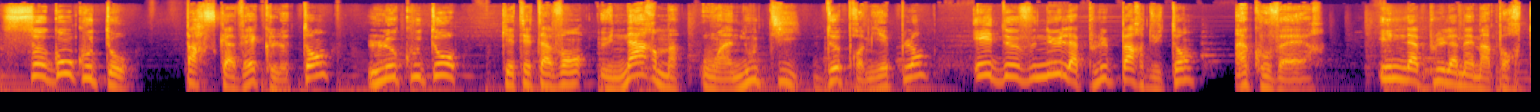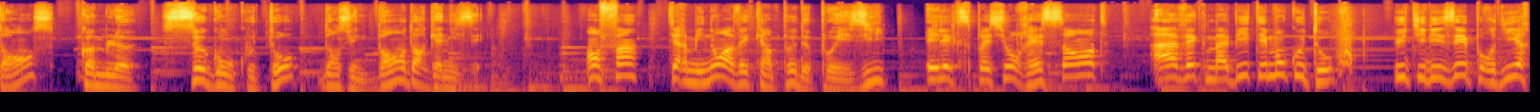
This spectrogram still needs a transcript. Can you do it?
second couteau, parce qu'avec le temps, le couteau, qui était avant une arme ou un outil de premier plan, est devenu la plupart du temps un couvert il n'a plus la même importance, comme le second couteau dans une bande organisée. Enfin, terminons avec un peu de poésie et l'expression récente avec ma bite et mon couteau, utilisée pour dire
